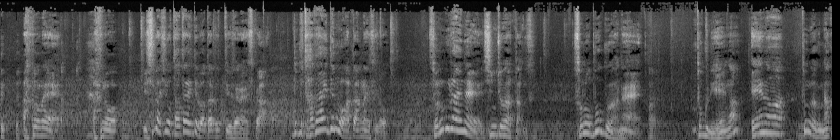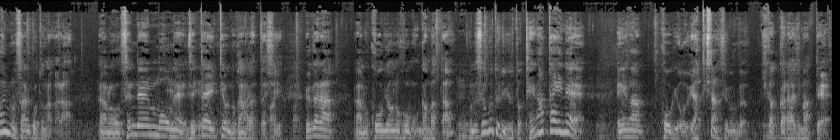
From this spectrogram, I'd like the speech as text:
あのねあの石橋を叩いて渡るっていうじゃないですか。僕叩いても渡らないですよ。そのぐらいね慎重だったんです。その僕はね、はい。特に映画？映画はとにかく中身もさることながらあの宣伝もね絶対手を抜かなかったし、それからあの興行の方も頑張った、うん、そういうことでいうと手堅いね、うん、映画興行をやってきたんですよ僕。企画から始まって、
